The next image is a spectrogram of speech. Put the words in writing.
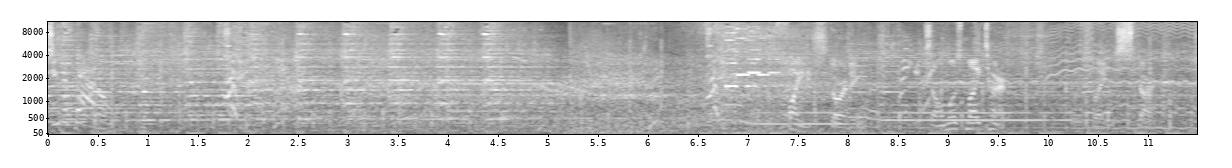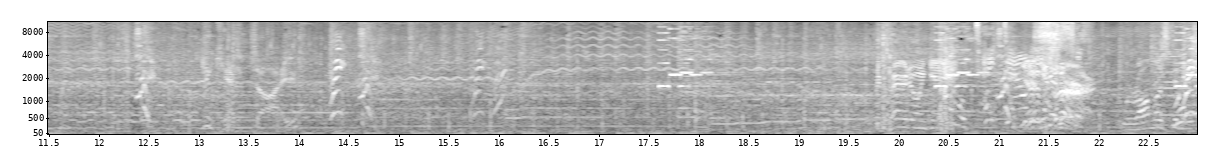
to the battle. Fight is starting. It's almost my turn. Fight is starting. I can't die. Prepare to engage. I will take down. Yes, yes sir. sir. We're almost in range.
